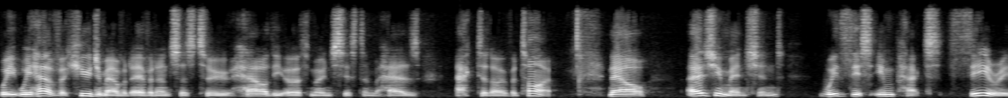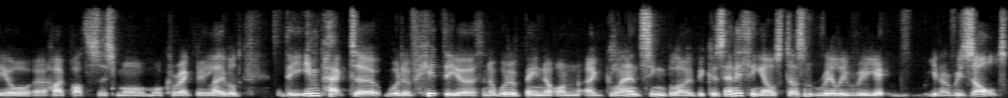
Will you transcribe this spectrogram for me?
we, we have a huge amount of evidence as to how the Earth Moon system has acted over time. Now, as you mentioned, with this impact theory or uh, hypothesis, more more correctly labelled, the impactor uh, would have hit the Earth and it would have been on a glancing blow because anything else doesn't really re, you know result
